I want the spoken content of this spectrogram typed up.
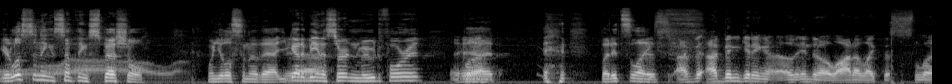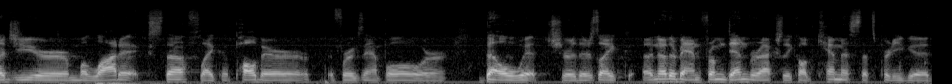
You're listening to something special when you listen to that. You got to be in a certain mood for it, Yeah. but but it's like There's- I've I've been getting uh, into a lot of like the sludgier melodic stuff, like a Pallbearer, for example, or Bell Witch, or there's like another band from Denver actually called Chemist that's pretty good,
